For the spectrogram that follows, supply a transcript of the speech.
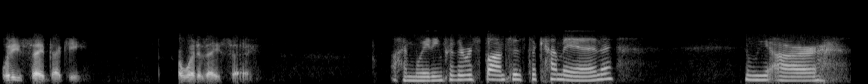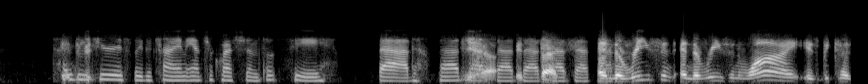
What do you say, Becky? Or what do they say? I'm waiting for the responses to come in. We are typing furiously to try and answer questions. Let's see. Bad, bad, yeah, bad, bad, bad, bad, bad, bad, bad. And the reason and the reason why is because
